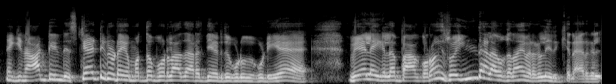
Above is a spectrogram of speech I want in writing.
இன்னைக்கு நாட்டின் ஸ்டேட்டினுடைய மொத்த பொருளாதாரத்தையும் எடுத்து கொடுக்கக்கூடிய வேலைகளை பார்க்குறோம். ஸோ இந்த அளவுக்கு தான் இவர்கள் இருக்கிறார்கள்.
